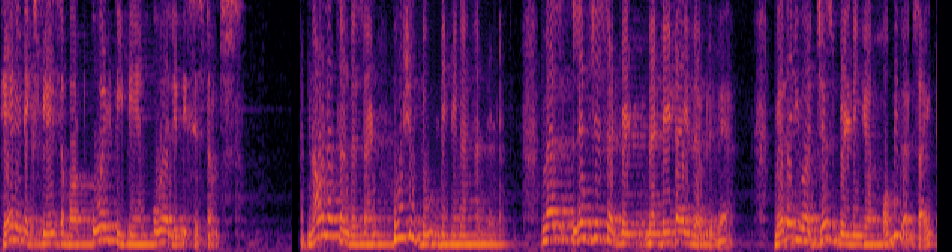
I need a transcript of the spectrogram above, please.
Here it explains about OLTP and OLAP systems. Now let's understand who should do DP900. Well, let's just admit that data is everywhere. Whether you are just building your hobby website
